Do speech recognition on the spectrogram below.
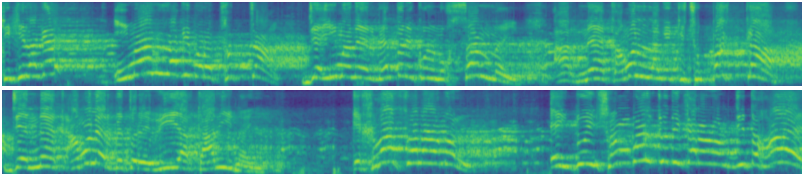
কি কি লাগে? ইমান লাগে বড় ছচ্চা যে ইমানের ভেতরে কোনো নুকসান নাই। আর নেক আমল লাগে কিছু পাক্কা, যে নেক আমলের ভেতরে রিয়াকারি নাই। এখলাস আমল এই দুই সম্বল যদি কারোর অর্জিত হয়,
